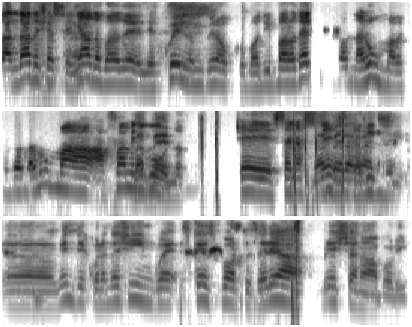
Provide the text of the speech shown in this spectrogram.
L'andata ci ha segnato Balotelli e quello mi preoccupa di Balotelli e Donnarumma perché Donnarumma ha fame Vabbè. di gol cioè sta in assenza Vabbè, ragazzi, uh, 20 e 45 Sky Sport Serie A Brescia Napoli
